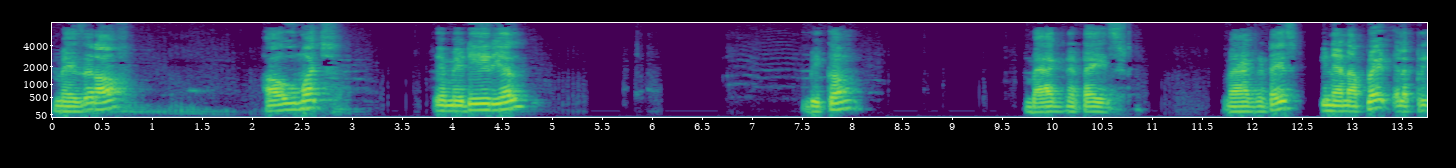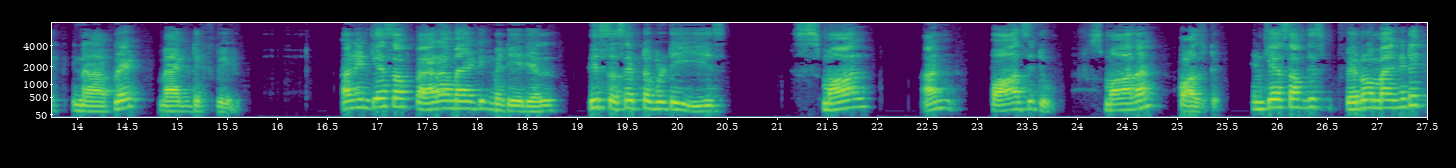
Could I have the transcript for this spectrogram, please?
measure of how much a material become magnetized magnetized in an applied electric in an applied magnetic field. And in case of paramagnetic material this susceptibility is small and positive small and positive. In case of this ferromagnetic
